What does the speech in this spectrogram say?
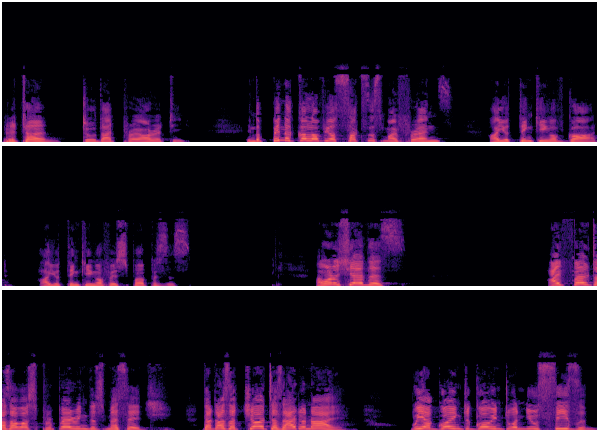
Return to that priority. In the pinnacle of your success, my friends, are you thinking of God? Are you thinking of His purposes? I want to share this. I felt as I was preparing this message that as a church, as Adonai, we are going to go into a new season.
